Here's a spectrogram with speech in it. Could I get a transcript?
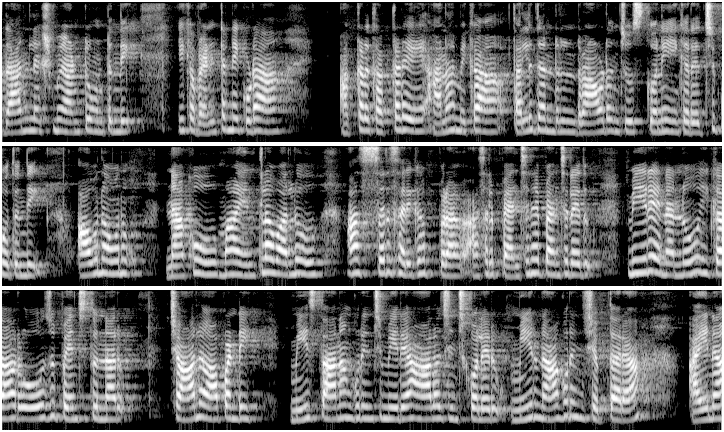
దానిలక్ష్మి అంటూ ఉంటుంది. ఇక వెంటనే కూడా అక్కడికక్కడే అనామిక తల్లిదండ్రులను రావడం చూసుకొని ఇక రెచ్చిపోతుంది. అవునవును నాకు మా ఇంట్లో వాళ్ళు అస్సలు సరిగా ప్ర అసలు పెంచనే పెంచలేదు. మీరే నన్ను ఇక రోజు పెంచుతున్నారు. చాలు ఆపండి. మీ స్థానం గురించి మీరే ఆలోచించుకోలేరు. మీరు నా గురించి చెప్తారా? అయినా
